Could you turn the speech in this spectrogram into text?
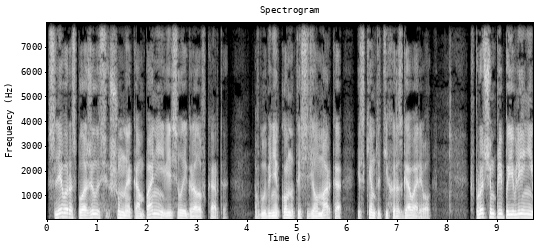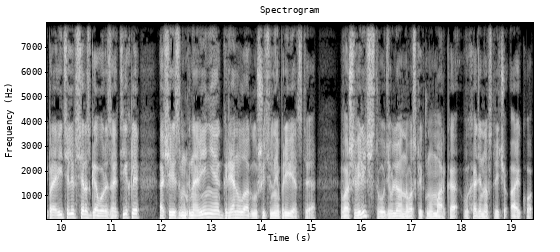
Слева расположилась шумная компания и весело играла в карты. В глубине комнаты сидел Марко и с кем-то тихо разговаривал. Впрочем, при появлении правителя все разговоры затихли, а через мгновение грянуло оглушительное приветствие. «Ваше Величество!» — удивленно воскликнул Марко, выходя навстречу Айко.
